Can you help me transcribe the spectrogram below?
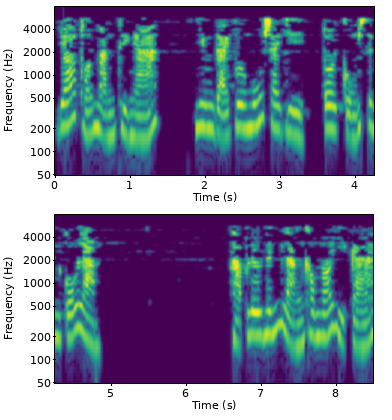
gió thổi mạnh thì ngã, nhưng đại vương muốn sai gì, tôi cũng xin cố làm. Hạp lưu nín lặng không nói gì cả,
